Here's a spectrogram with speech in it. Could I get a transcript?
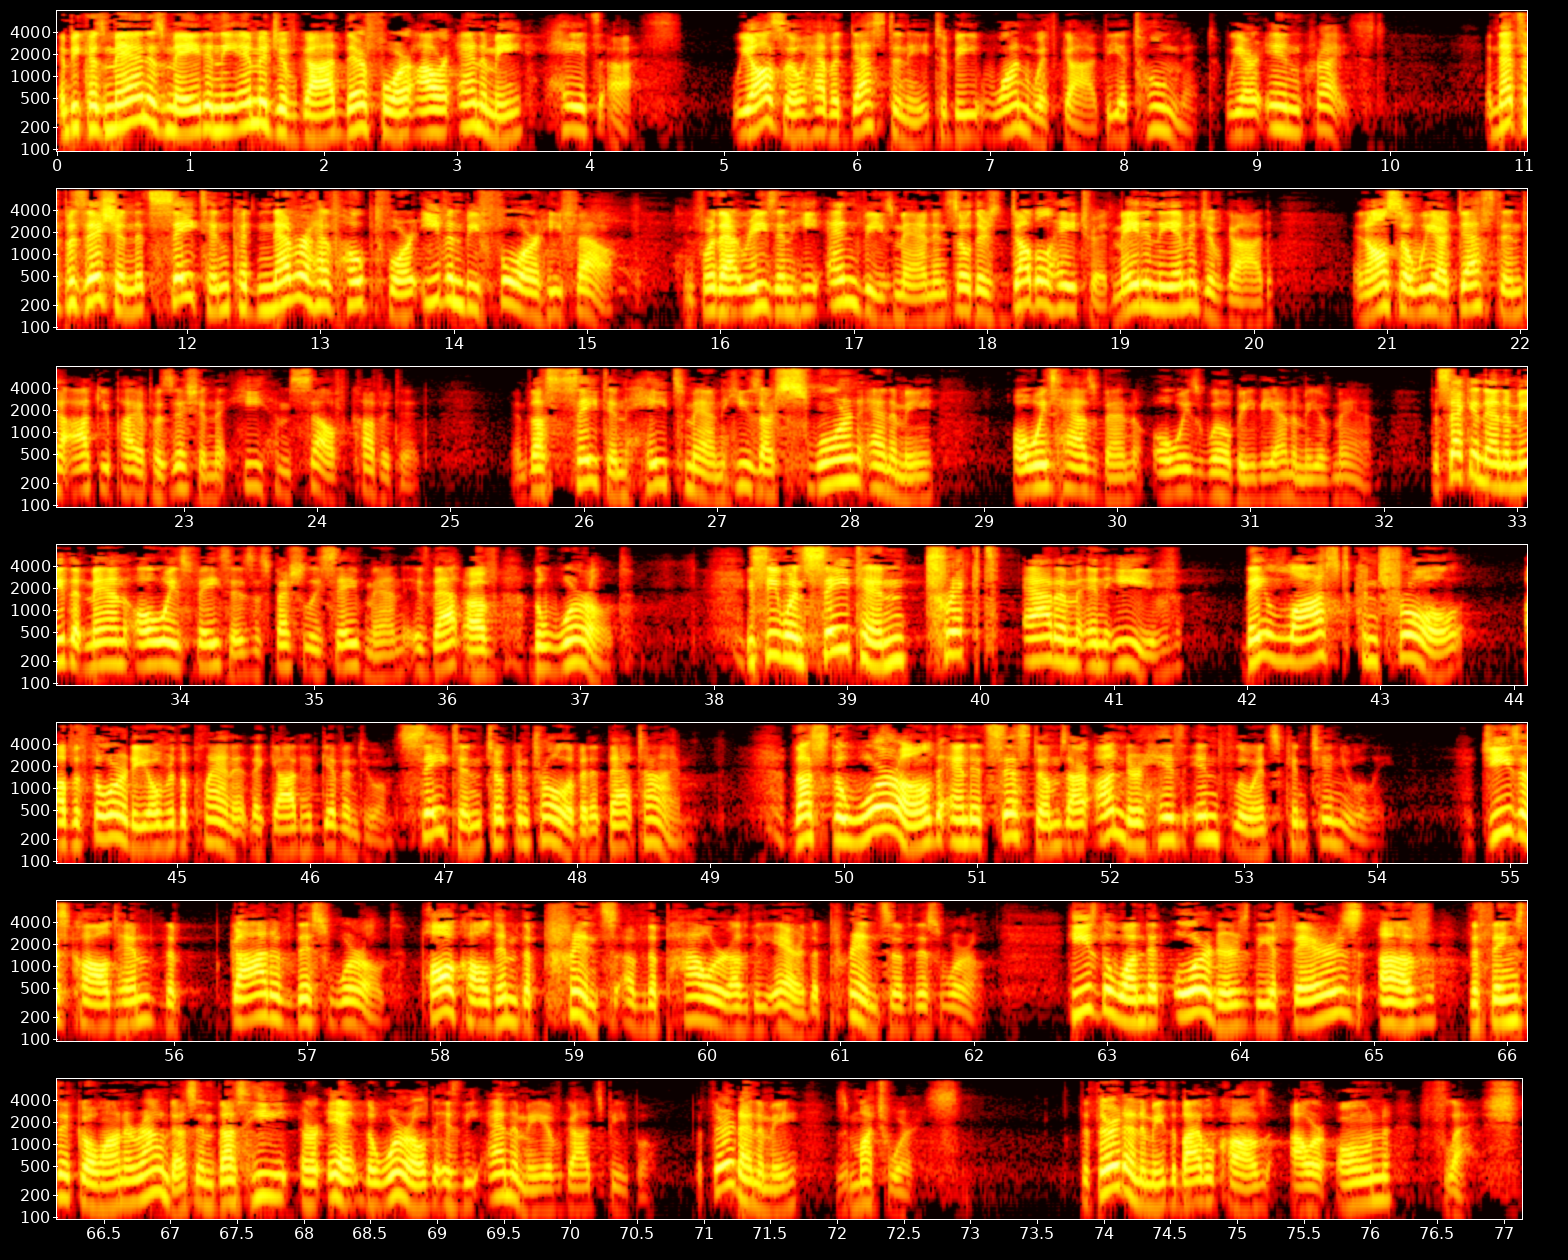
And because man is made in the image of God, therefore our enemy hates us. We also have a destiny to be one with God, the atonement. We are in Christ. And that's a position that Satan could never have hoped for even before he fell. And for that reason, he envies man. And so there's double hatred, made in the image of God. And also, we are destined to occupy a position that he himself coveted. And thus, Satan hates man. He's our sworn enemy, always has been, always will be the enemy of man. The second enemy that man always faces, especially saved man, is that of the world. You see, when Satan tricked Adam and Eve, they lost control of authority over the planet that God had given to them. Satan took control of it at that time. Thus, the world and its systems are under his influence continually. Jesus called him the God of this world. Paul called him the prince of the power of the air, the prince of this world. He's the one that orders the affairs of the things that go on around us, and thus he or it, the world, is the enemy of God's people. The third enemy is much worse. The third enemy the Bible calls our own flesh.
